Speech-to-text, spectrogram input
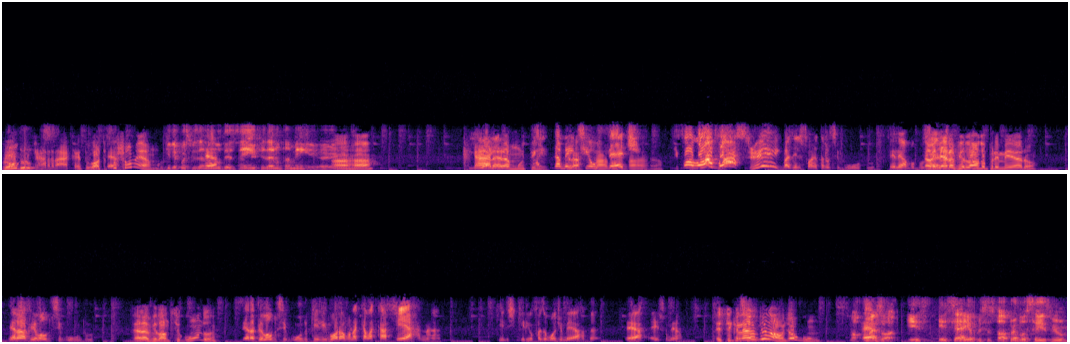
Brooks. caraca, tu gosta, É. puxou mesmo. Porque depois fizeram É. no desenho e fizeram também. é, Aham. Cara, aí- era muito aí também tinha o Zed. cara. Que falava assim, mas ele só entra no segundo. Você lembra? do Não, Zed? ele era vilão do primeiro. Ele era vilão do segundo. Era vilão do segundo? Ele era vilão do segundo que eles moravam naquela caverna. Que eles queriam fazer um monte de merda. É, é isso mesmo. Esse que ele Mas, era ó, vilão de algum. Ó, É. Mas ó, esse, esse aí eu preciso falar pra vocês, viu?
